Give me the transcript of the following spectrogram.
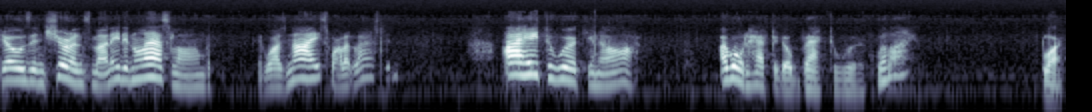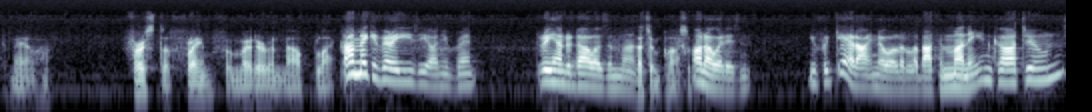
Joe's insurance money didn't last long, but it was nice while it lasted. I hate to work, you know. I won't have to go back to work, will I? Blackmail, huh? First a frame for murder, and now blackmail. I'll make it very easy on you, Brent. $300 a month. That's impossible. Oh, no, it isn't. You forget I know a little about the money in cartoons.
